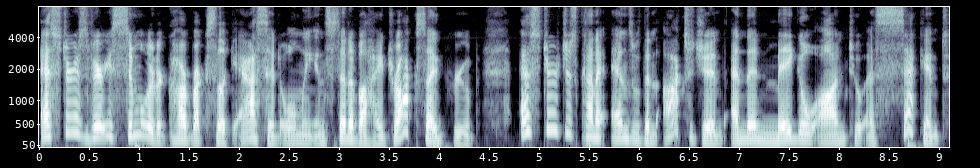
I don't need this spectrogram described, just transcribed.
Ester is very similar to carboxylic acid, only instead of a hydroxide group, ester just kind of ends with an oxygen and then may go on to a second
